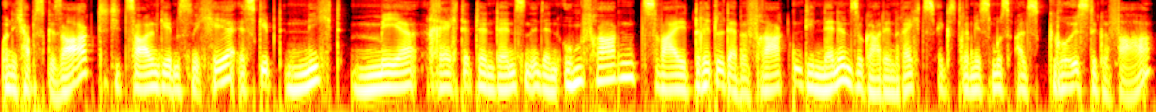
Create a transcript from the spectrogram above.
und ich habe es gesagt, die Zahlen geben es nicht her, es gibt nicht mehr rechte Tendenzen in den Umfragen. Zwei Drittel der Befragten, die nennen sogar den Rechtsextremismus als größte Gefahr.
